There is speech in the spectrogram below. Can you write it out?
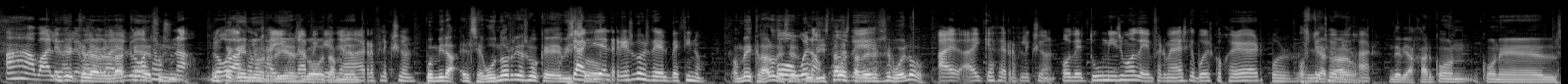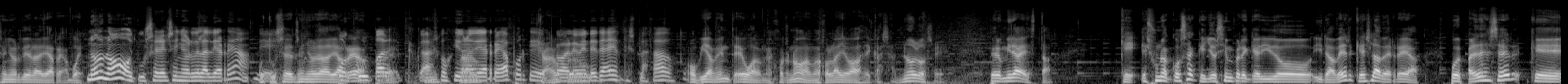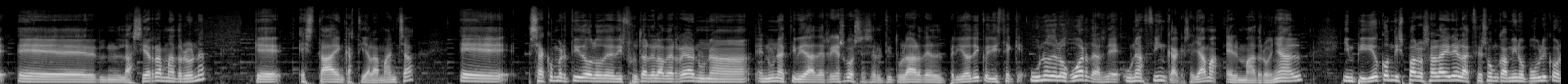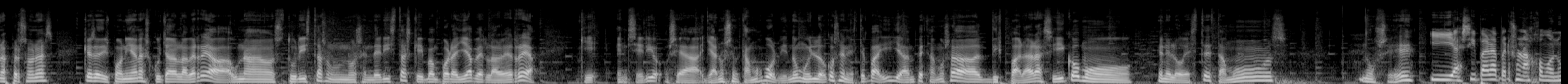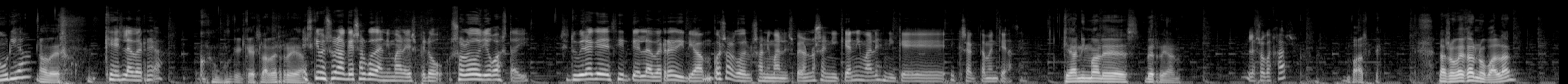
Ah, vale, Que- vale, la vale. verdad vale. que Luego es hacemos un- una, luego hacemos ahí una pequeña también. reflexión. Pues mira, el segundo riesgo que he O visto. sea, aquí el riesgo es del vecino. Hombre, claro, de o ser bueno, turista o de estar de- en ese vuelo. Hay, hay que hacer reflexión. O de tú mismo, de enfermedades que puedes coger por el Hostia, hecho de claro. viajar. De viajar con, con el señor de la diarrea. Bueno, No, no, o tú ser el señor de la diarrea. o de- tú ser el señor de la diarrea. Por culpa de que has cogido una diarrea porque Claro, probablemente te hayas desplazado. Obviamente, o a lo mejor no, a lo mejor la llevabas de casa. No lo sé. Pero mira esta. Que es una cosa que yo siempre he querido ir a ver, que es la berrea. Pues parece ser que eh, la Sierra Madrona, que está en Castilla-La Mancha, eh, se ha convertido lo de disfrutar de la berrea en una, en una actividad de riesgo, ese es el titular del periódico, y dice que uno de los guardas de una finca que se llama El Madroñal impidió con disparos al aire el acceso a un camino público a unas personas que se disponían a escuchar a la berrea, a unos turistas, unos senderistas que iban por allí a ver la berrea. Que, en serio, o sea, ya nos estamos volviendo muy locos en este país, ya empezamos a disparar así como en el oeste, estamos... No sé, Y así para personas como Nuria, a ver, ¿qué es la berrea? ¿Cómo que qué es la berrea? Es que me suena que es algo de animales, pero solo llego hasta ahí. Si tuviera que decir que es la berrea, diría, pues algo de los animales, pero no sé ni qué animales ni qué exactamente hacen. ¿Qué animales berrean? ¿Las ovejas? Vale. ¿Las ovejas no balan?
